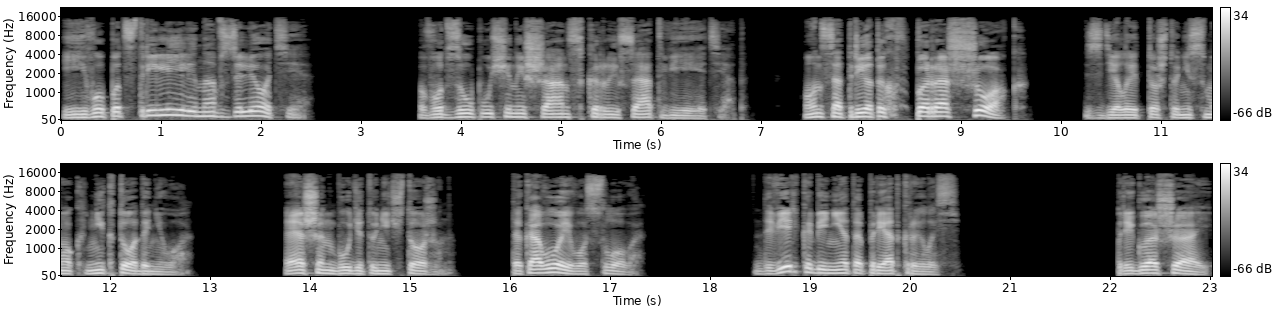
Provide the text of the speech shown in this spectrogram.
И его подстрелили на взлете. Вот за упущенный шанс крысы ответят. Он сотрет их в порошок. Сделает то, что не смог никто до него. Эшен будет уничтожен. Таково его слово. Дверь кабинета приоткрылась. «Приглашай»,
